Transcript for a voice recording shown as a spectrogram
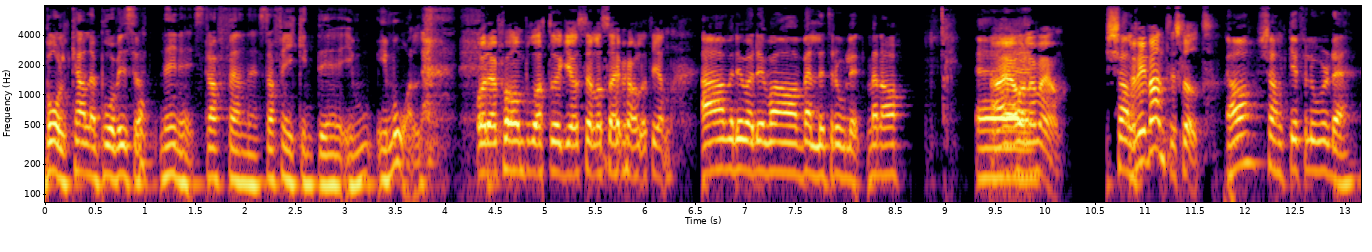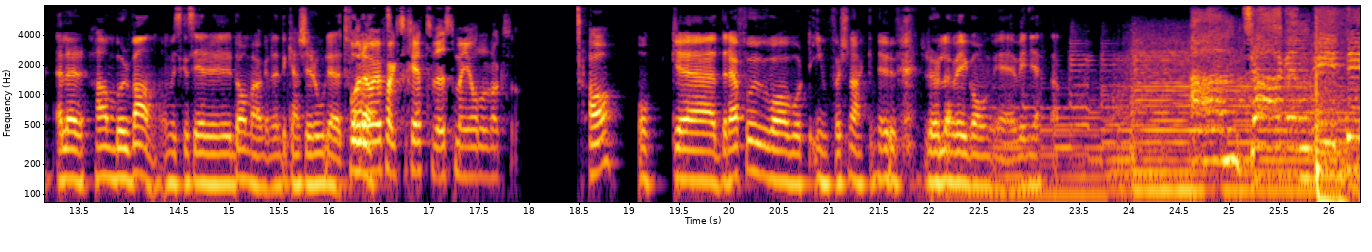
bollkallen påvisar att nej, nej, straffen, straffen gick inte i, i mål. Och det får han gå och ställa sig i målet igen. Ja, men det var, det var väldigt roligt. Men ja. Eh, Ja, jag håller med om. Schalke, Men vi vann till slut. Ja, Schalke förlorade. Eller Hamburg vann, om vi ska se det i de ögonen. Det kanske är roligare. Två Och det var ju faktiskt rättvist, men gjorde det också. Ja, och eh, det där får ju vara vårt införsnack. Nu rullar vi igång eh, vignetten. An Tagen wie diesen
